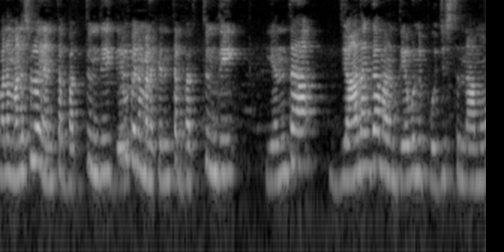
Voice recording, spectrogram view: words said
మన మనసులో ఎంత భక్తి ఉంది దేవుడి పైన మనకు ఎంత భక్తి ఉంది ఎంత ధ్యానంగా మనం దేవుణ్ణి పూజిస్తున్నామో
